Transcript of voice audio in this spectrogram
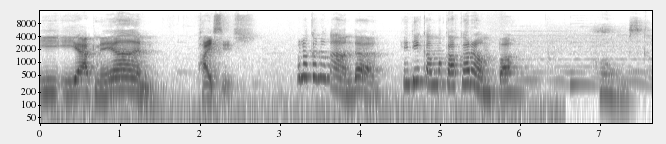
Iiyak na yan. Pisces, wala ka nang anda. Hindi ka makakarampa. Horoscope.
